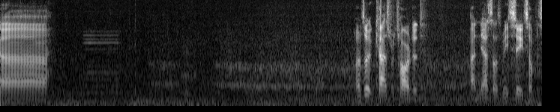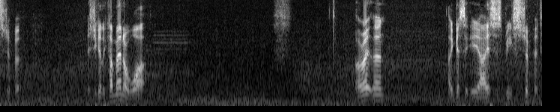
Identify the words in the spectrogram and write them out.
Uh Turns out Kat's retarded. And yes, that's me saying something stupid. Is she gonna come in or what? Alright then. I guess the AI is just being stupid.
